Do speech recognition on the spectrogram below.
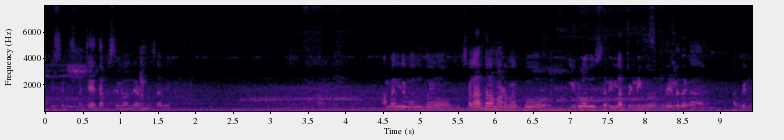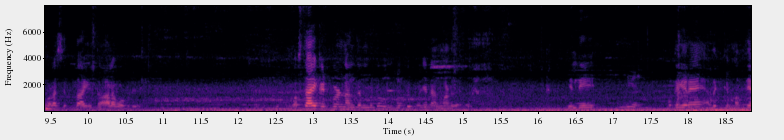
ಆಫೀಸಲ್ಲಿ ಪಂಚಾಯತ್ ಆಫೀಸಲ್ಲಿ ಒಂದು ಎರಡು ಮೂರು ಸಾರಿ. ಆಮೇಲೆ ಒಂದು ಸ್ಥಳಾಂತರ ಮಾಡಬೇಕು, ಇರೋದು ಸರಿಯಿಲ್ಲ ಬಿಲ್ಡಿಂಗು ಅಂತ ಹೇಳಿದಾಗ ಆ ಬಿಲ್ಡಿಂಗ್ ಭಾಳ ಸಿದ್ಧ ಆಗಿತ್ತು ಹಾಳಾಗೋಗ್ಬಿಟ್ಟಿದೆ ಹೊಸದಾಗಿ ಕಟ್ಬಿಡೋಣ ಅಂತ ಅಂದ್ಬಿಟ್ಟು ಒಂದು ದುಡ್ಡು ಪೂಜೆ ನಾನು ಮಾಡಿದೆ. ಇಲ್ಲಿ ಮುದುಗೆರೆ ಅದಕ್ಕೆ ಮಧ್ಯ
